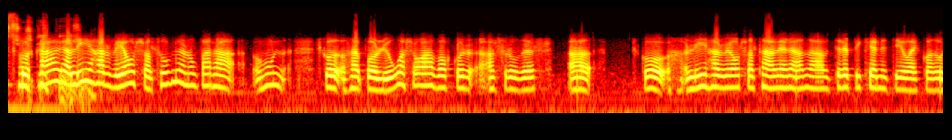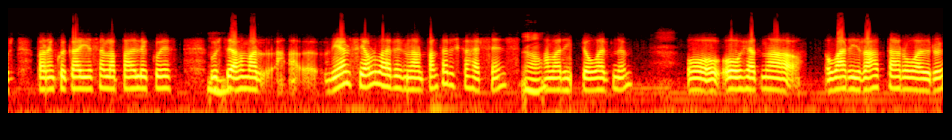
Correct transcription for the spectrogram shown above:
svo sko, Taga þessu. Líharfi Ósvald, hún er nú bara, hún, sko, það er búið að ljúa svo af okkur alþrúður að, sko, Líharfi Ósvald hafi verið að af Dreppi Kennedy og eitthvað, veist, bara einhver gæi sem lappaði likvið, þú veist, þegar hann var uh, vel þjálfaður innan bandaríska hersins, já, hann var í sjóhernum og, og hérna og var í ratar og öðru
